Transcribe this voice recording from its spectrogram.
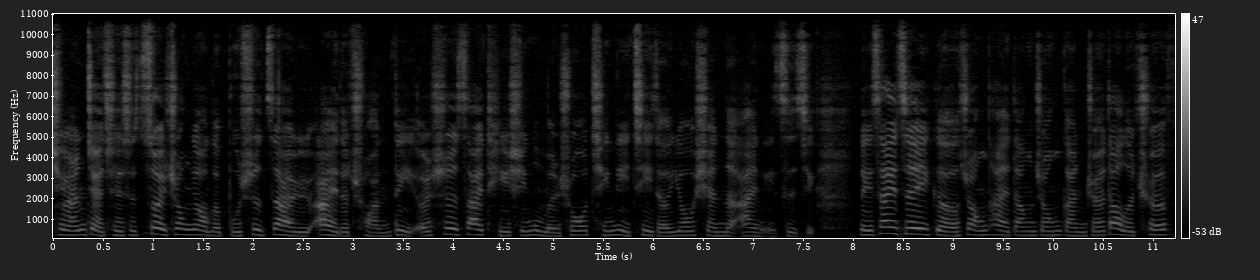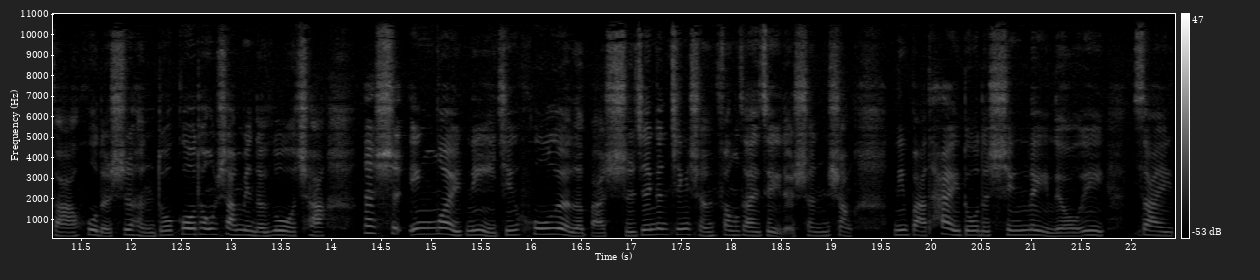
情人节其实最重要的不是在于爱的传递，而是在提醒我们说，请你记得优先的爱你自己。你在这一个状态当中感觉到了缺乏，或者是很多沟通上面的落差，那是因为你已经忽略了把时间跟精神放在自己的身上，你把太多的心力留意在。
